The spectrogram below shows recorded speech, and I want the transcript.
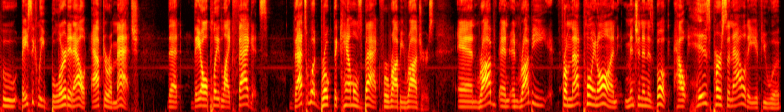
who basically blurted out after a match that they all played like faggots. That's what broke the camel's back for Robbie Rogers. And Rob and, and Robbie from that point on mentioned in his book how his personality, if you would,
